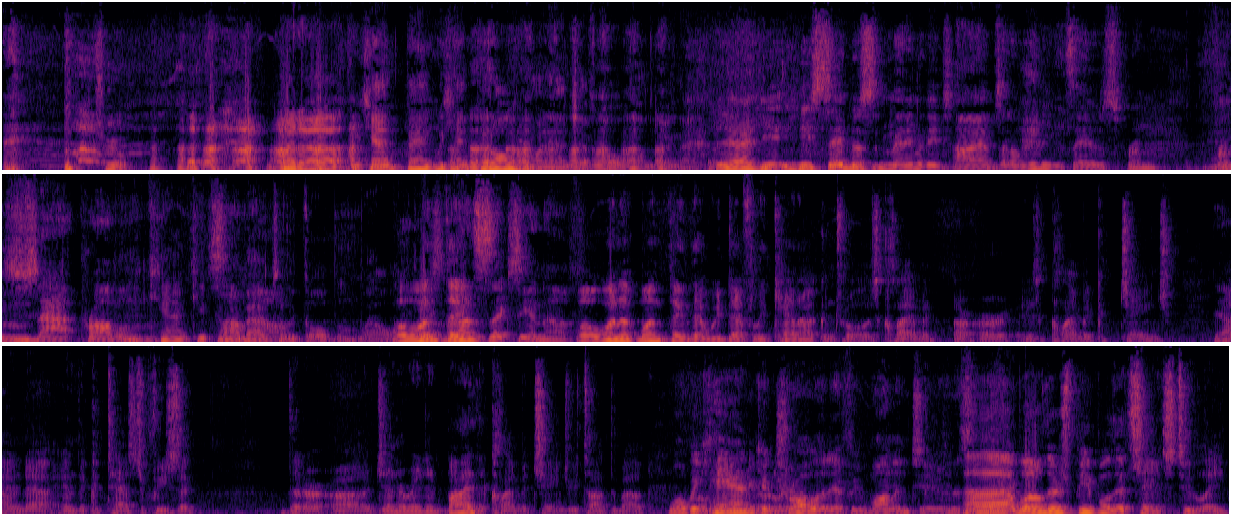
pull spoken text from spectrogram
True. But uh, we can't bank. We can't put all of our money on Jeff Goldblum doing that. Though. Yeah, he he saved us many many times. I don't think he can save us from from He's- that problem. You can't keep going back to the Goldblum well. well, one He's thing not sexy enough. Well, one one thing that we definitely cannot control is climate, or, or is climate change, Yeah. and uh, and the catastrophes that that are uh, generated by the climate change. We talked about. well, we can warming earlier. control it if we wanted to. Uh, well, there's people that say it's too late.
